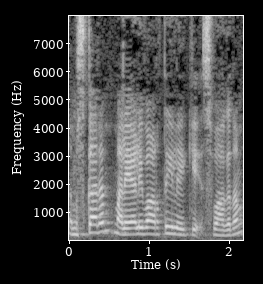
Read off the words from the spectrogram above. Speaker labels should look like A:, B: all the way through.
A: നമസ്കാരം. മലയാളി വാർത്തയിലേക്ക് സ്വാഗതം.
